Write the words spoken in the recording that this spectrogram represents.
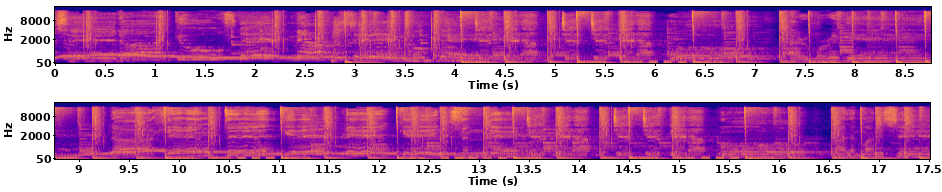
¿Será que usted me hace mover? Oh, La gente tiene que encender. Oh, al amanecer.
